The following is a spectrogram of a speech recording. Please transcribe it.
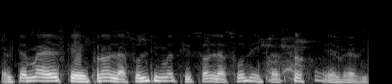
El tema es que fueron las últimas y son las únicas, en realidad.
